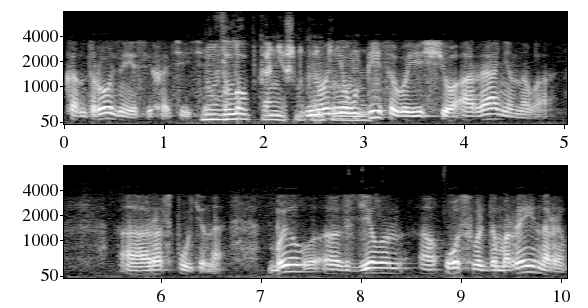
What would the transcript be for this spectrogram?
контрольный, если хотите. Ну, в лоб, конечно, Но не убитого еще, а раненого э, Распутина был э, сделан Освальдом Рейнером,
